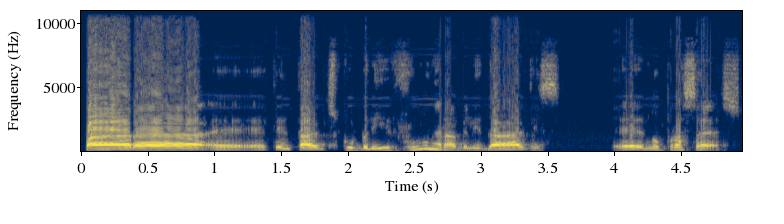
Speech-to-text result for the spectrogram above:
para é, tentar descobrir vulnerabilidades é, no processo.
